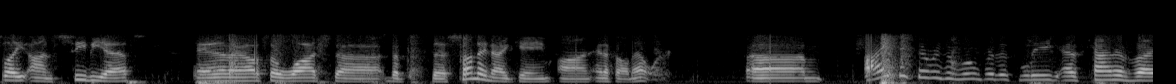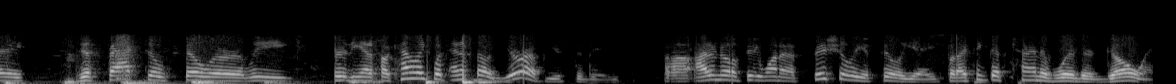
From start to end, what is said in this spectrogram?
slate on CBS, and then I also watched uh, the the Sunday night game on NFL Network. Um, I think there was a room for this league as kind of a de facto filler league for the NFL, kind of like what NFL Europe used to be. Uh, I don't know if they want to officially affiliate, but I think that's kind of where they're going,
